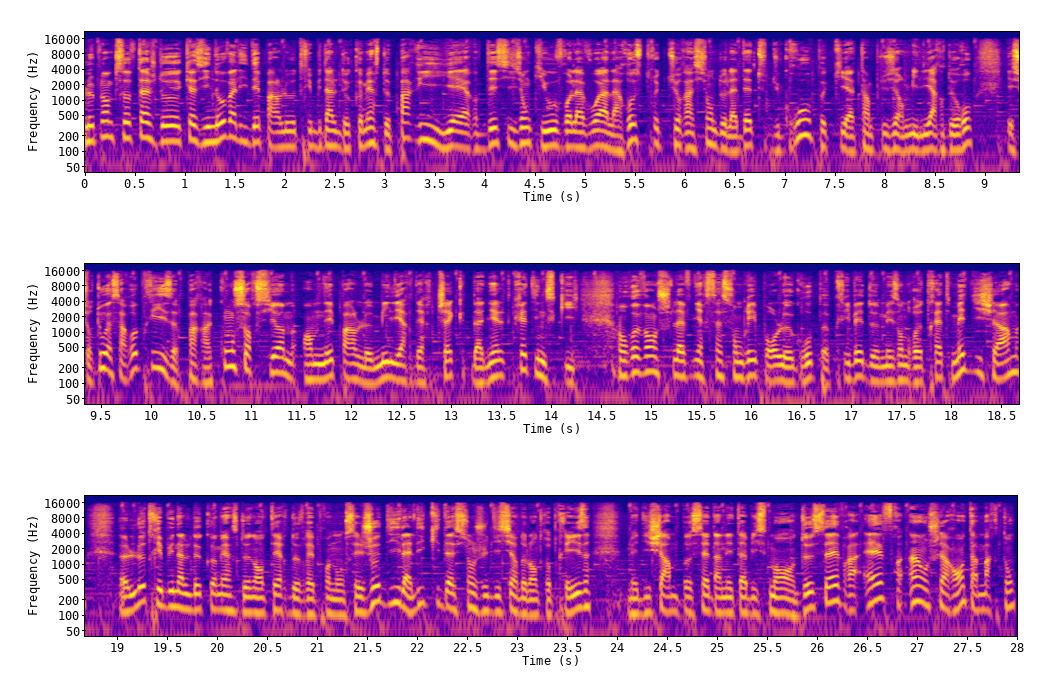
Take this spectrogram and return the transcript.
Le plan de sauvetage de Casino validé par le tribunal de commerce de Paris hier. Décision qui ouvre la voie à la restructuration de la dette du groupe qui atteint plusieurs milliards d'euros et surtout à sa reprise par un consortium emmené par le milliardaire tchèque Daniel Kretinsky. En revanche, l'avenir s'assombrit pour le groupe privé de maisons de retraite Medicharm. Le tribunal de commerce de Nanterre devrait prononcer jeudi la liquidation judiciaire de l'entreprise. Medicharm possède un établissement en Deux-Sèvres, à Effre, un en Charente, à Marton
